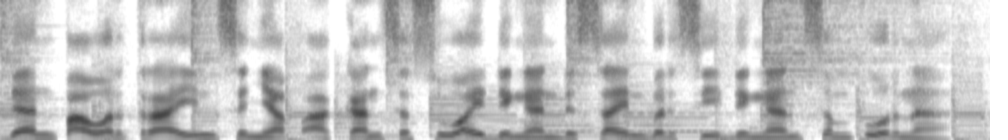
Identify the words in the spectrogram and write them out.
Dan powertrain senyap akan sesuai dengan desain bersih dengan sempurna.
